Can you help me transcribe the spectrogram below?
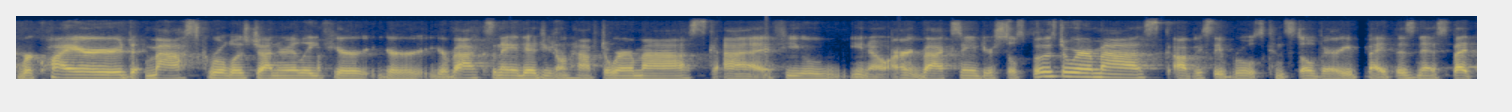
required. Mask rule is generally if you're, you're, you're vaccinated, you don't have to wear a mask. Uh, if you, you know, aren't vaccinated, you're still supposed to wear a mask. Obviously rules can still vary by business, but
